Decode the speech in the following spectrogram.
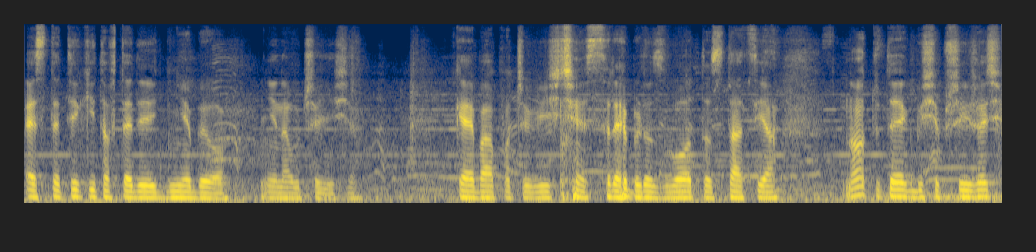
estetyki to wtedy nie było, nie nauczyli się. Kebab oczywiście, srebro, złoto, stacja. No tutaj jakby się przyjrzeć,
